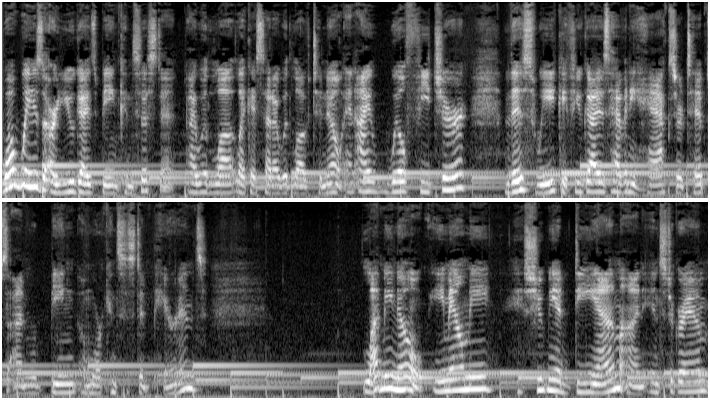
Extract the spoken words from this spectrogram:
What ways are you guys being consistent? I would love, like I said, I would love to know. And I will feature this week if you guys have any hacks or tips on being a more consistent parent. Let me know. Email me, shoot me a DM on Instagram.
